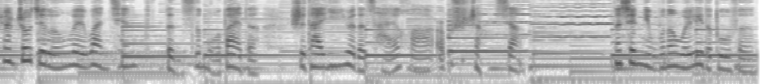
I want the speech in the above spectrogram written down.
让周杰伦为万千粉丝膜拜的是他音乐的才华，而不是长相。那些你无能为力的部分，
